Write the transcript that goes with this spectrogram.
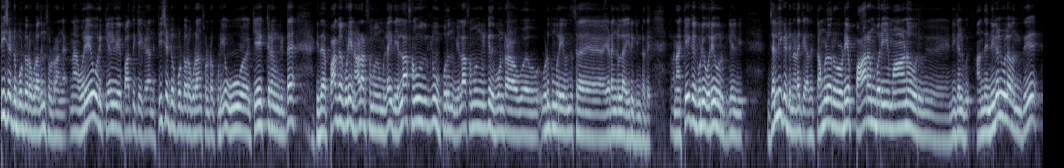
டிஷர்ட் போட்டு வரக்கூடாதுன்னு சொல்கிறாங்க நான் ஒரே ஒரு கேள்வியை பார்த்து கேட்குறேன். அந்த டிஷர்ட் போட்டு வரக்கூடாதுன்னு சொல்கிறக்கூடிய ஊ கேட்குறவங்ககிட்ட இதை பார்க்கக்கூடிய நாடார் சமூகம் இல்லை. இது எல்லா சமூகங்களுக்கும் பொருந்தும். எல்லா சமூகங்களுக்கும் இது போன்ற ஒ- ஒடுக்குமுறை வந்து சில இடங்களில் இருக்கின்றது. நான் கேட்கக்கூடிய ஒரே ஒரு கேள்வி. ஜல்லிக்கட்டு நடக்கு. அது தமிழர்களுடைய பாரம்பரியமான ஒரு நிகழ்வு. அந்த நிகழ்வில் வந்து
